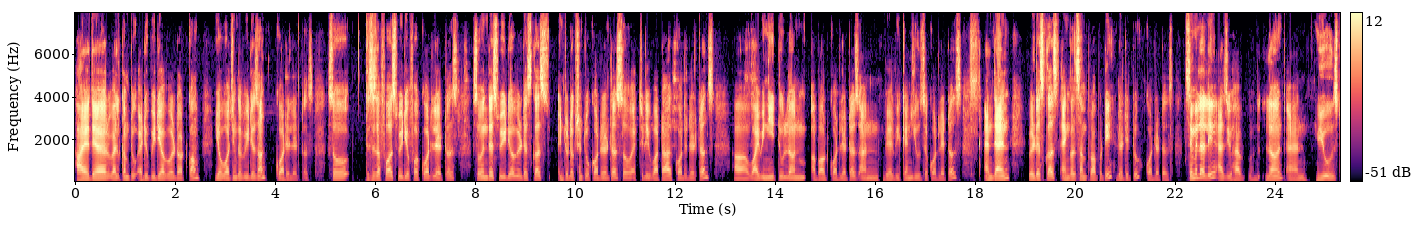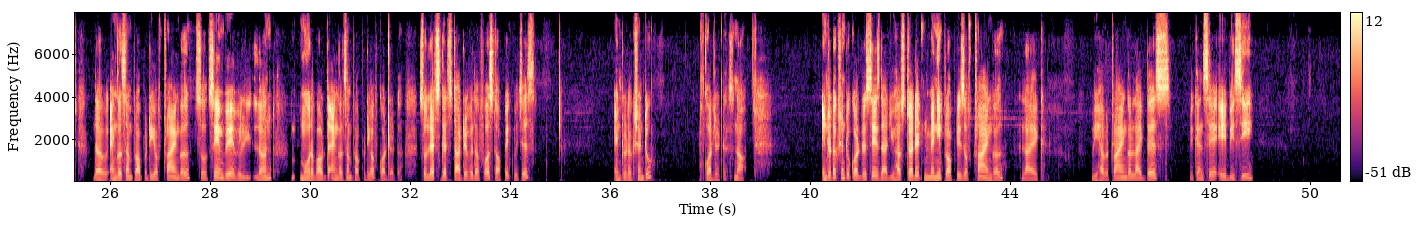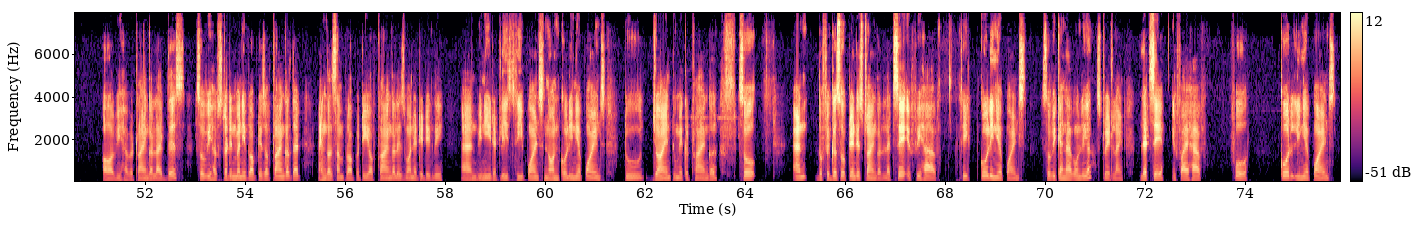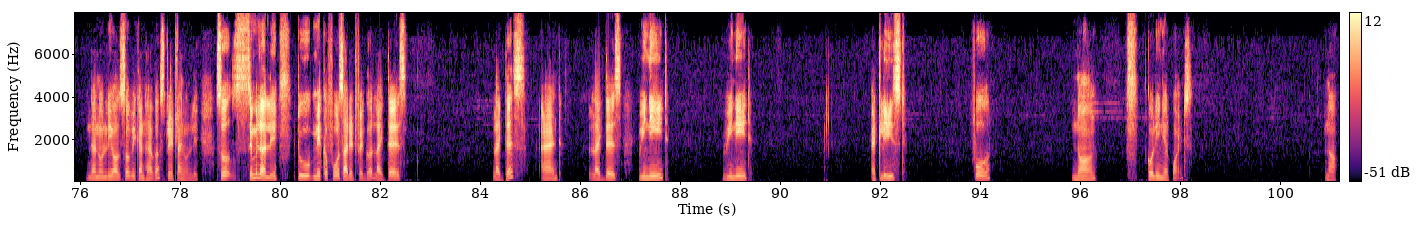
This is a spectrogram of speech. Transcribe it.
Hi there, welcome to edupediaworld.com. You're watching the videos on quadrilaters. So this is the first video for quadrilaters. So in this video we'll discuss introduction to quadrilaters. So actually what are quadrilaters, uh, why we need to learn about quadrilaters and where we can use the quadrilaters. And then we'll discuss angle sum property related to quadrilaters. Similarly as you have learned and used the angle sum property of triangle. So same way we'll learn more about the angle sum property of quadrilateral. So let's get started with the first topic which is introduction to quadrilaters. Now introduction to quadrilaters says that you have studied many properties of triangle like we have a triangle like this we can say ABC or we have a triangle like this so we have studied many properties of triangle that angle sum property of triangle is 180 degree and we need at least three points non-collinear points to join to make a triangle. So and the figure so obtained is triangle. Let's say if we have three collinear points so we can have only a straight line. Let's say if I have four collinear points then only also we can have a straight line only. So similarly to make a four-sided figure like this like this and like this we need we need at least four non-collinear points. Now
